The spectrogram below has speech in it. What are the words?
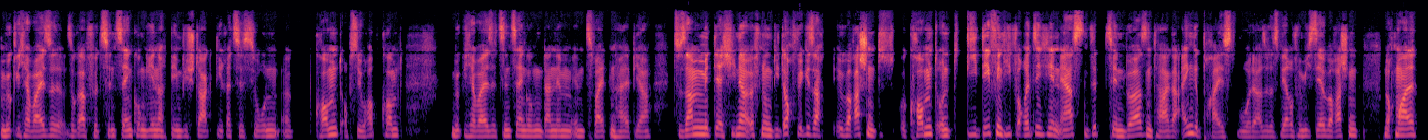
möglicherweise sogar für Zinssenkungen, je nachdem, wie stark die Rezession äh, kommt, ob sie überhaupt kommt, möglicherweise Zinssenkungen dann im, im zweiten Halbjahr. Zusammen mit der China-Öffnung, die doch, wie gesagt, überraschend kommt und die definitiv auch jetzt nicht in den ersten 17 Börsentage eingepreist wurde. Also das wäre für mich sehr überraschend. Nochmal,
